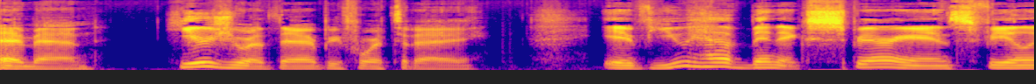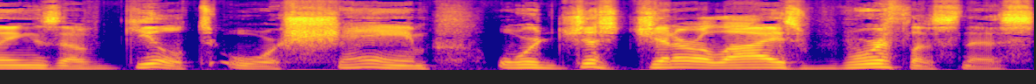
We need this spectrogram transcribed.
Hey, man, here's your therapy for today. If you have been experienced feelings of guilt or shame or just generalized worthlessness,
